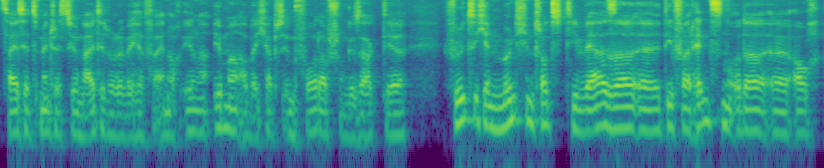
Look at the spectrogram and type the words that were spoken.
sei es jetzt Manchester United oder welcher Verein auch immer, aber ich habe es im Vorlauf schon gesagt, der fühlt sich in München trotz diverser äh, Differenzen oder äh, auch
